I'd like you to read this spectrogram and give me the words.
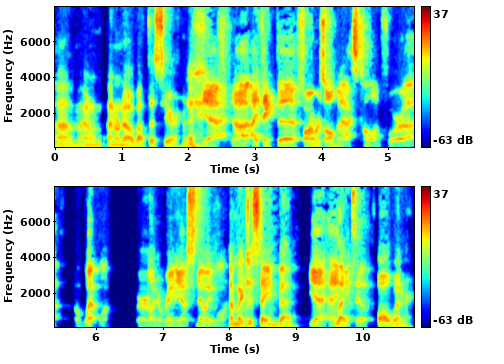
um, I don't I don't know about this year. yeah. Uh, I think the Farmer's Almanac's calling for a, a wet one or like a rain, you know, snowy one. I might just stay in bed yeah, hey, like- me too. all winter.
